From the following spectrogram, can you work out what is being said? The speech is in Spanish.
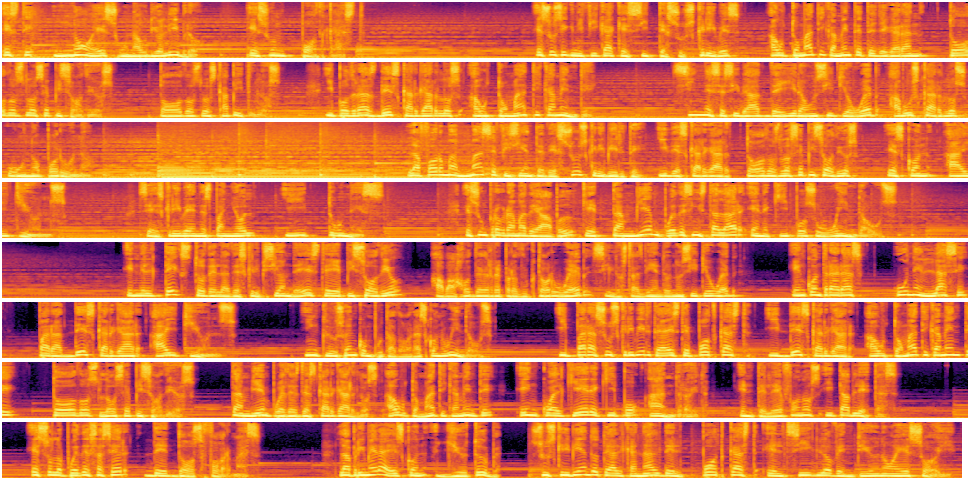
Este no es un audiolibro es un podcast. Eso significa que si te suscribes, automáticamente te llegarán todos los episodios, todos los capítulos, y podrás descargarlos automáticamente, sin necesidad de ir a un sitio web a buscarlos uno por uno. La forma más eficiente de suscribirte y descargar todos los episodios es con iTunes. Se escribe en español iTunes. Es un programa de Apple que también puedes instalar en equipos Windows. En el texto de la descripción de este episodio, abajo del reproductor web, si lo estás viendo en un sitio web, encontrarás un enlace para descargar iTunes, incluso en computadoras con Windows, y para suscribirte a este podcast y descargar automáticamente todos los episodios. También puedes descargarlos automáticamente en cualquier equipo Android, en teléfonos y tabletas. Eso lo puedes hacer de dos formas. La primera es con YouTube, suscribiéndote al canal del podcast El siglo XXI es hoy.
